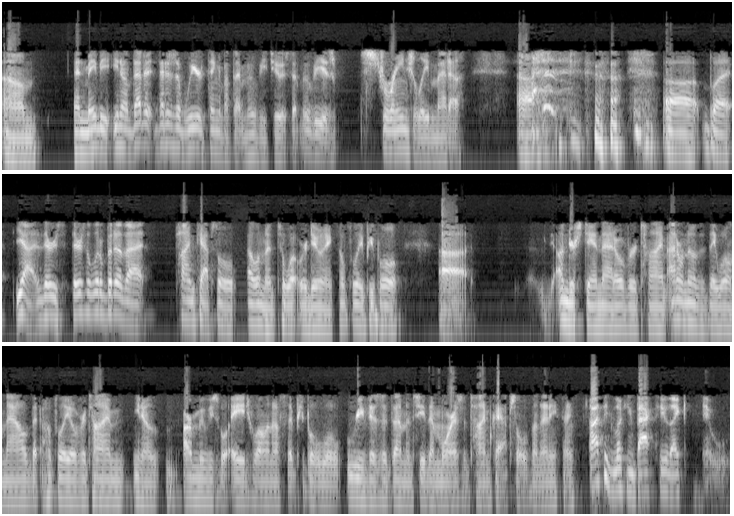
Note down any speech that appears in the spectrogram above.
Um and maybe you know that that is a weird thing about that movie too is that movie is strangely meta. Uh, uh but yeah there's there's a little bit of that time capsule element to what we're doing hopefully people uh understand that over time. I don't know that they will now, but hopefully over time, you know, our movies will age well enough that people will revisit them and see them more as a time capsule than anything. I think looking back to like, it,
